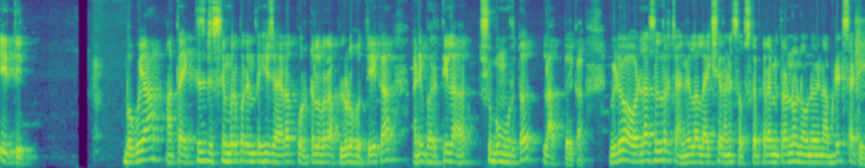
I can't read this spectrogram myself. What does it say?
येतील. बघूया आता एकतीस डिसेंबरपर्यंत ही जाहिरात पोर्टलवर अपलोड होते का आणि भरतीला शुभमुहूर्त लागतोय का? व्हिडिओ आवडला असेल तर चॅनलला लाईक शेअर आणि सबस्क्राईब करा. मित्रांनो नवनवीन अपडेटसाठी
